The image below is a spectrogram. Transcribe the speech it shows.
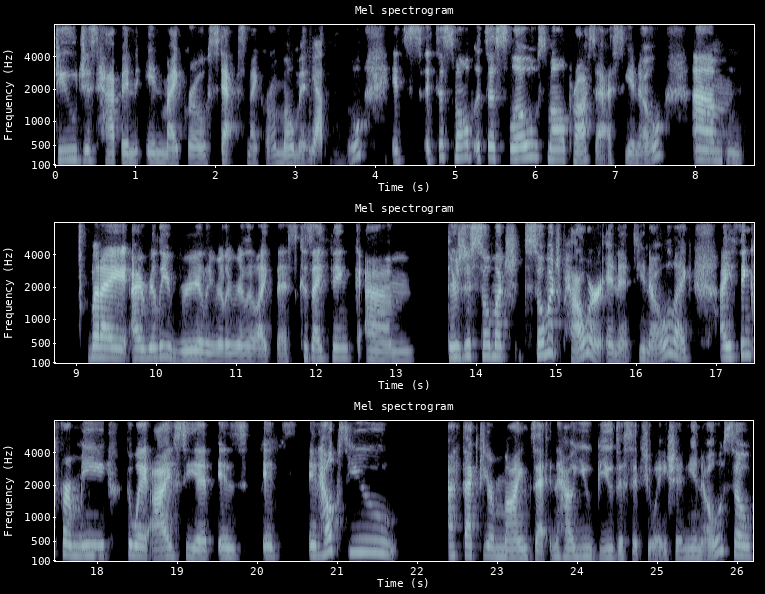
do just happen in micro steps, micro moments. Yeah. You know? It's it's a small it's a slow small process, you know. Um but I I really really really really like this cuz I think um there's just so much so much power in it, you know? Like I think for me the way I see it is it's it helps you affect your mindset and how you view the situation you know? So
